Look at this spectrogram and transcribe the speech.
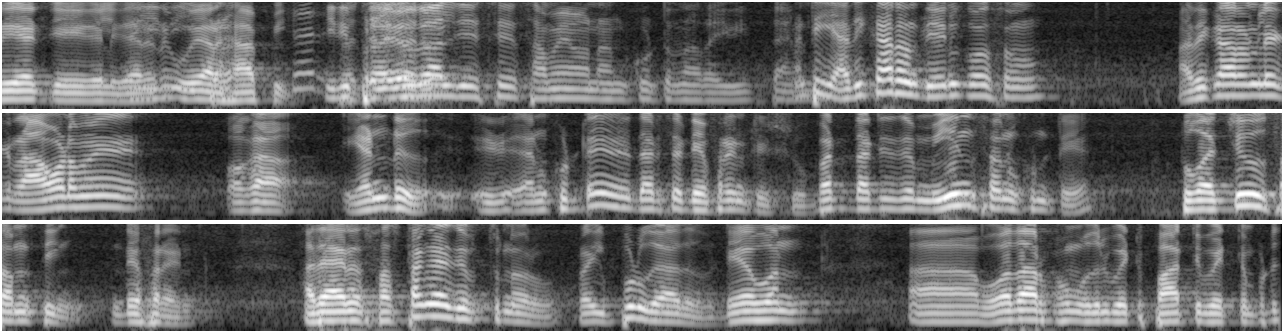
క్రియేట్ చేయగలిగారని వీఆర్ హ్యాపీ ఇది ప్రయోగాలు చేసే సమయం అని అనుకుంటున్నారా ఇవి అంటే ఈ అధికారం దేనికోసం? అధికారంలోకి రావడమే ఒక ఎండ్ అనుకుంటే that's a different issue but that is a means అనుకుంటే టు అచీవ్ సంథింగ్ డిఫరెంట్ అది ఆయన స్పష్టంగా చెప్తున్నారు. ఇప్పుడు కాదు డే వన్ ఓదార్పు మొదలుపెట్టి పార్టీ పెట్టినప్పుడు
